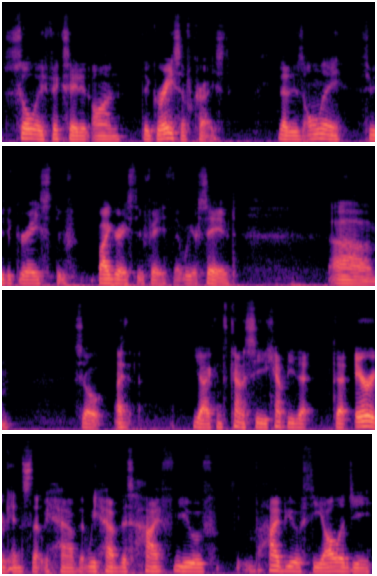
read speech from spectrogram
solely fixated on the grace of Christ. That it is only through the grace through by grace through faith that we are saved. Um, so I, th- yeah, I can kind of see you can't be that that arrogance that we have that we have this high view of high view of theology,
